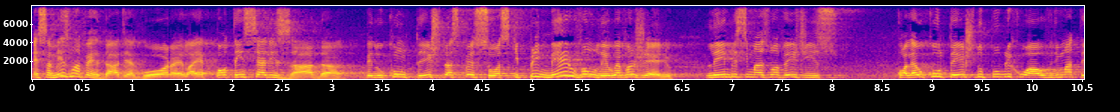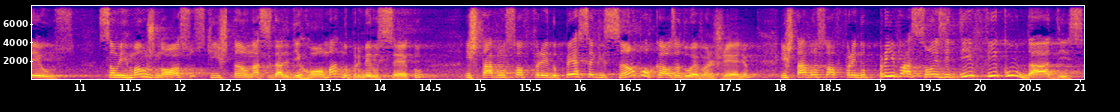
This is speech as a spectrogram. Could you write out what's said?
essa mesma verdade agora, ela é potencializada pelo contexto das pessoas que primeiro vão ler o Evangelho. Lembre-se mais uma vez disso. Qual é o contexto do público-alvo de Mateus? São irmãos nossos que estão na cidade de Roma, no primeiro século, estavam sofrendo perseguição por causa do Evangelho, estavam sofrendo privações e dificuldades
